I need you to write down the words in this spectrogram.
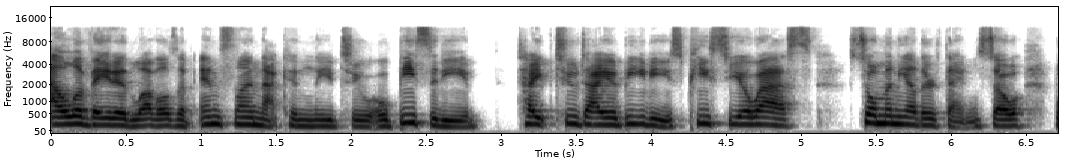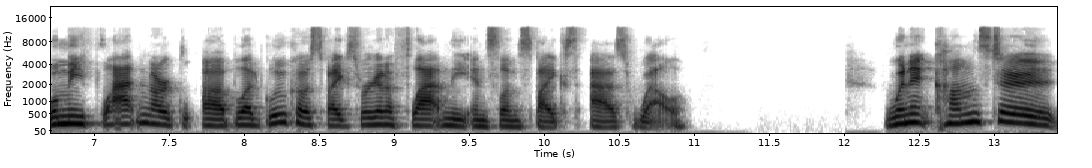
elevated levels of insulin that can lead to obesity, type 2 diabetes, PCOS, so many other things. So when we flatten our uh, blood glucose spikes, we're going to flatten the insulin spikes as well. When it comes to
